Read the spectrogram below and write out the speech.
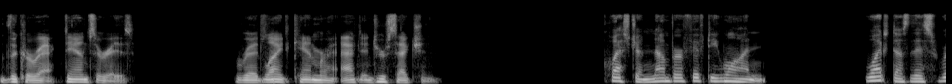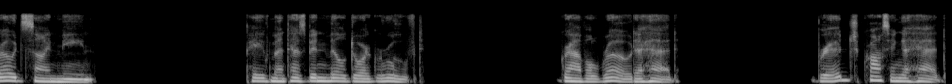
The correct answer is red light camera at intersection. Question number 51. What does this road sign mean? Pavement has been milled or grooved. Gravel road ahead. Bridge crossing ahead.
